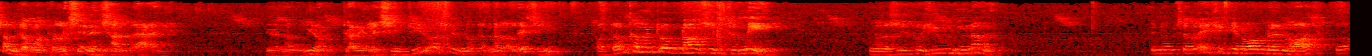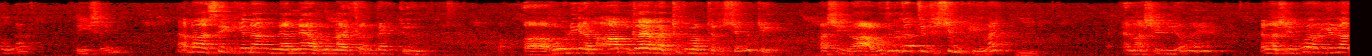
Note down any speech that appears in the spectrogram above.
Some don't want to listen and some, ah, you know, we don't bloody listen to you. I said, not a matter listening. But don't come and talk nonsense to me, because, because you wouldn't know. You know, so as you get older in life, well, no, these things. And I think, you know, now, now when I come back to uh, Hori, and I'm glad I took him up to the cemetery. I said, ah, we're going to go to the cemetery, mate. And I said, oh, yeah. And I said, well, you know,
